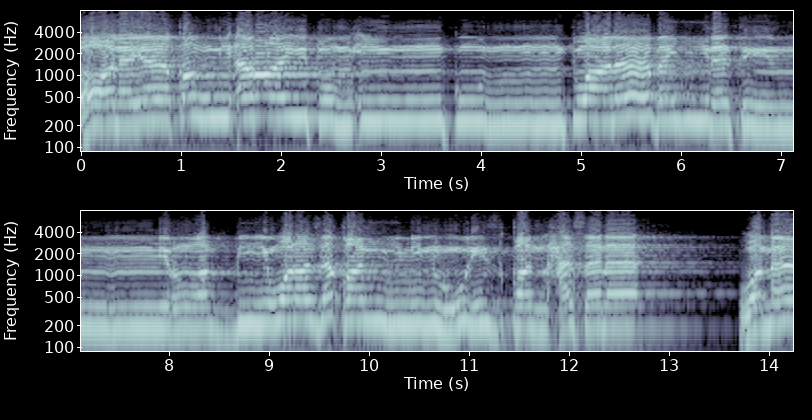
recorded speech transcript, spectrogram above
قال يا قوم أرأيتم إن كنت على بينة من ربي ورزقني منه رزقا حسنا وما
